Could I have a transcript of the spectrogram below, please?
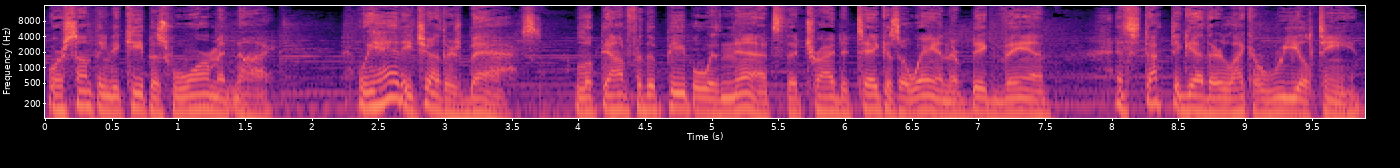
or something to keep us warm at night. We had each other's backs, looked out for the people with nets that tried to take us away in their big van, and stuck together like a real team.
